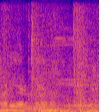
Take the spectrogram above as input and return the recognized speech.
I already mana.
